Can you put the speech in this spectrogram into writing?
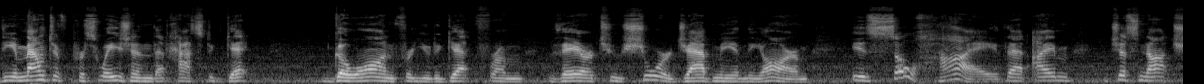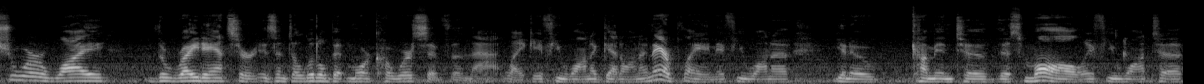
the amount of persuasion that has to get go on for you to get from there to sure jab me in the arm is so high that I'm just not sure why the right answer isn't a little bit more coercive than that. Like if you want to get on an airplane, if you want to, you know, come into this mall, if you want to,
